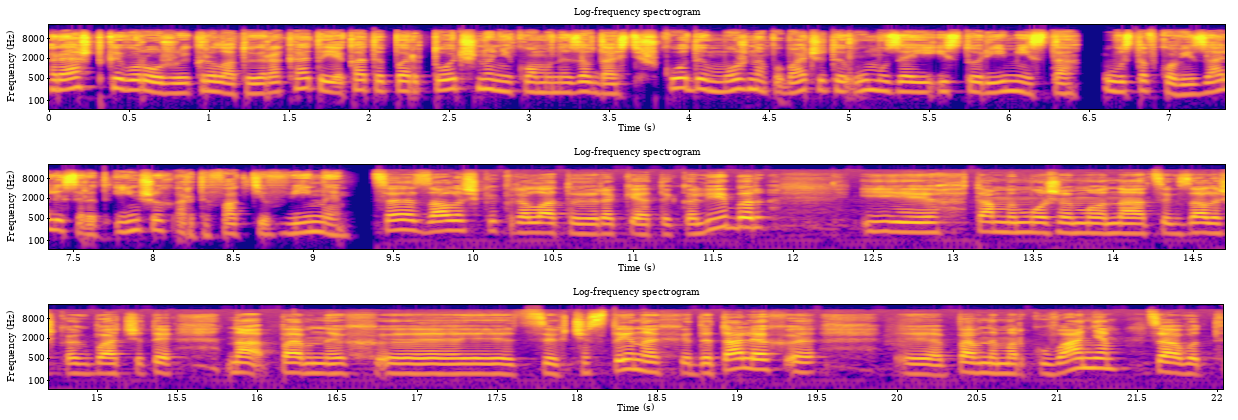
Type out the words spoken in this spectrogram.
Рештки ворожої крилатої ракети, яка тепер точно нікому не завдасть шкоди, можна побачити у музеї історії міста у виставковій залі серед інших артефактів війни. Це залишки крилатої ракети Калібр. І там ми можемо на цих залишках бачити на певних е, цих частинах, деталях е, е, певне маркування. Це от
